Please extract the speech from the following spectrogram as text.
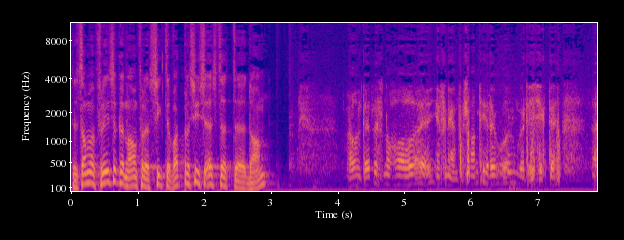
Dit is 'n vreeslike naam vir 'n siekte. Wat presies is dit uh, dan? Wel, dit is nogal uh, een van die interessantere oor, oor die ziekte. Uh,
